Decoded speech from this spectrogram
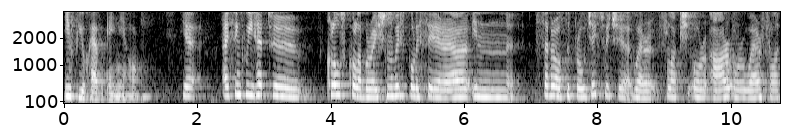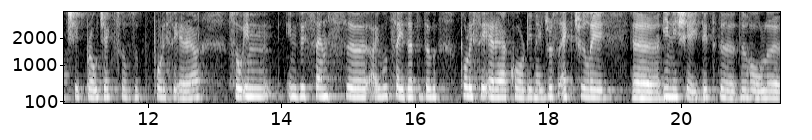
if you have any? Or? Yeah, I think we had to close collaboration with policy area in several of the projects which uh, were flagship or are or were flagship projects of the policy area. So in in this sense, uh, I would say that the policy area coordinators actually uh, initiated the, the whole uh,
